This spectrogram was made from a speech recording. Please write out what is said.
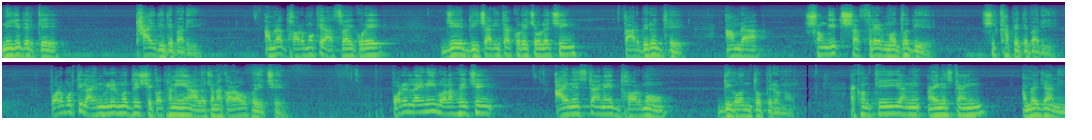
নিজেদেরকে ঠাঁই দিতে পারি। আমরা ধর্মকে আশ্রয় করে যে দ্বিচারিতা করে চলেছি, তার বিরুদ্ধে আমরা সংগীত শাস্ত্রের মধ্য দিয়ে শিক্ষা পেতে পারি। পরবর্তী লাইনগুলির মধ্যে সে কথা নিয়ে আলোচনা করাও হয়েছে। পরের লাইনেই বলা হয়েছে, আইনস্টাইনের ধর্ম দিগন্ত প্রেরণ। এখন কেই আইনস্টাইন? আমরা জানি,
